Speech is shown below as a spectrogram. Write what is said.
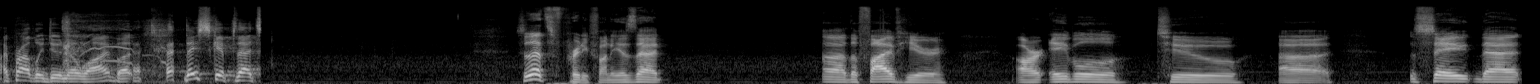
I probably do know why, but they skipped that So that's pretty funny. Is that uh, the five here are able to uh, say that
